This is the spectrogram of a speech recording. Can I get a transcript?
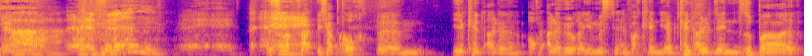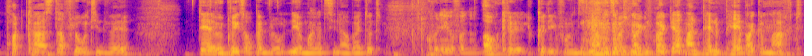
Ja, Äh, Finn! Das war, ich habe auch, ähm, ihr kennt alle, auch alle Hörer, ihr müsst ihn einfach kennen. Ihr kennt alle den super Podcaster Florentin Will, der übrigens auch beim Neo Magazin arbeitet. Kollege von uns. Auch Ko- Kollege von uns. Den habe ich zum Beispiel mal gefragt, der hat mal ein Pen and Paper gemacht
